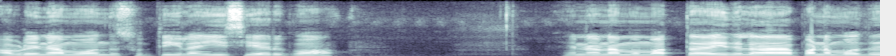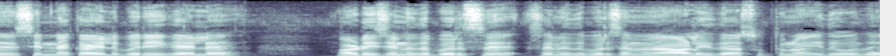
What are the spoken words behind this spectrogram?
அப்படியே நம்ம வந்து சுற்றிக்கலாம் ஈஸியாக இருக்கும். ஏன்னா நம்ம மற்ற இதில் பண்ணும்போது சின்ன காயில் பெரிய காயில் மறுபடியும் சின்னது பெருசு சின்னது பெருசுன்னு நாலு இதாக சுற்றணும் இது வந்து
